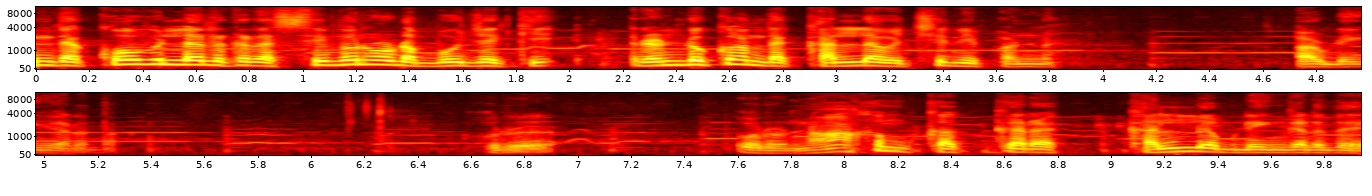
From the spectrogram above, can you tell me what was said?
இந்த கோவிலில் இருக்கிற சிவனோட பூஜைக்கு ரெண்டுக்கும் அந்த கல்லை வச்சு நீ பண்ணு. அப்படிங்கிறது ஒரு ஒரு நாகம் கக்கிற கல் அப்படிங்கிறது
